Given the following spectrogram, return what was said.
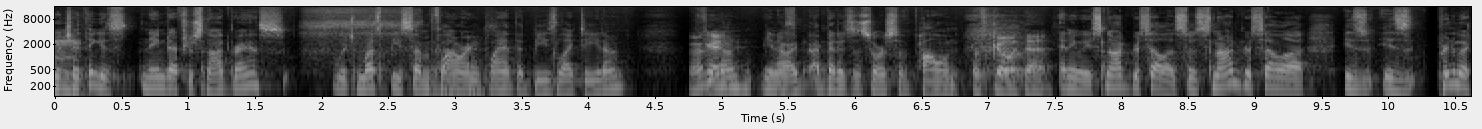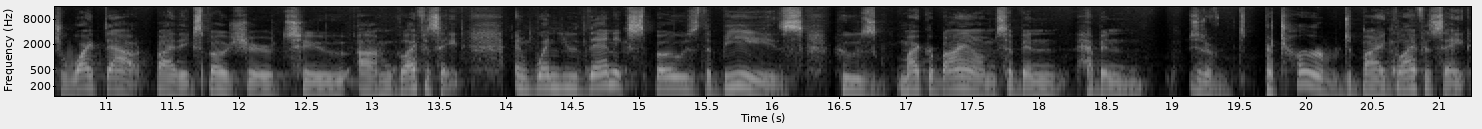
which I think is named after snodgrass, which must be some flowering plant that bees like to eat on. Okay. You know, I, I bet it's a source of pollen. Let's go with that. Anyway, Snodgrassella. So Snodgrassella is is pretty much wiped out by the exposure to um, glyphosate, and when you then expose the bees whose microbiomes have been have been sort of perturbed by glyphosate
